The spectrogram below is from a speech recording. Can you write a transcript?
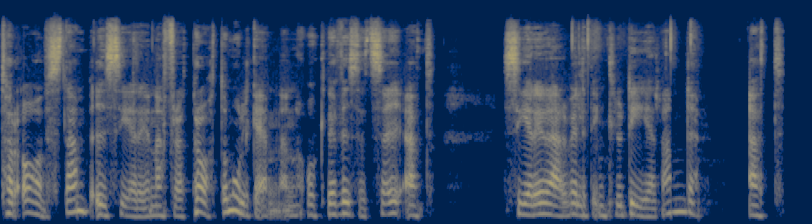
tar avstamp i serierna för att prata om olika ämnen och det har visat sig att serier är väldigt inkluderande. Att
